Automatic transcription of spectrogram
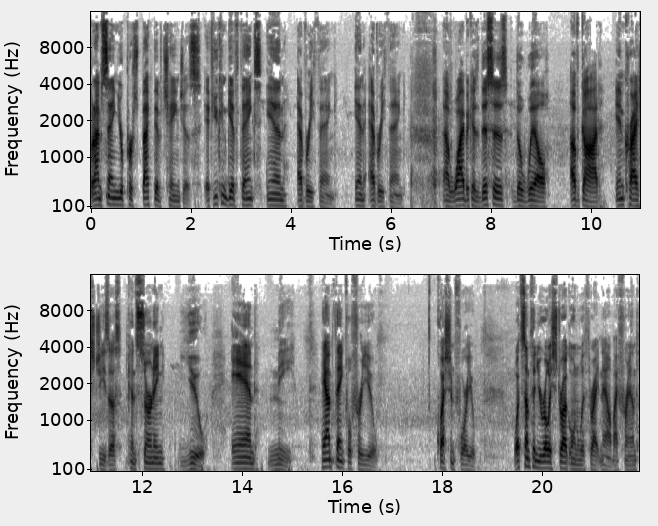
but I'm saying your perspective changes. If you can give thanks in everything, in everything. Uh, why? Because this is the will of God in Christ Jesus concerning you and me. Hey, I'm thankful for you. Question for you What's something you're really struggling with right now, my friend?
